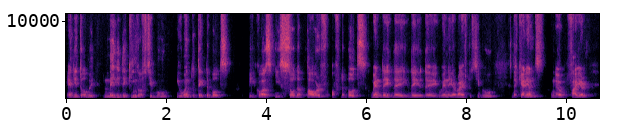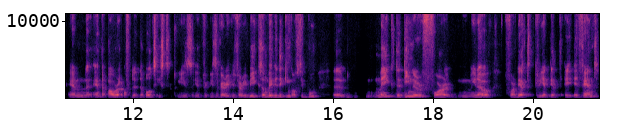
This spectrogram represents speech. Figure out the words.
and he told me, maybe the king of Cebu, he went to take the boats because he saw the power of the boats when they, they, they, they when they arrived to Cebu, the cannons, you know, fire and, and the power of the, the boats is, is, is very, is very big. So maybe the king of Cebu uh, make the dinner for, you know, for that, create that event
